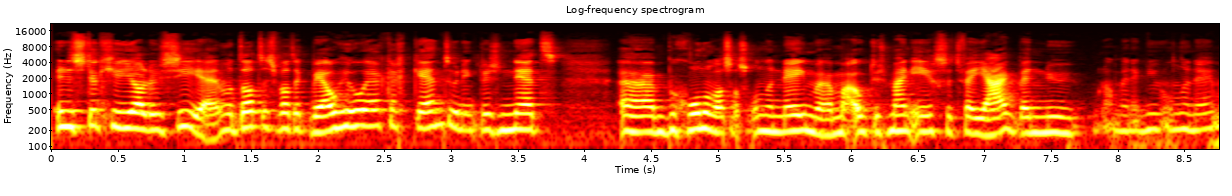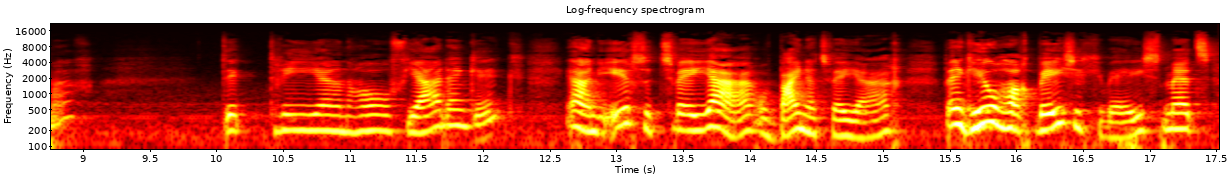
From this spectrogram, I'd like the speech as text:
in een stukje jaloezie. Hè? Want dat is wat ik wel heel erg herken toen ik dus net uh, begonnen was als ondernemer. Maar ook dus mijn eerste twee jaar. Ik ben nu, hoe lang ben ik nu ondernemer? Dik drieënhalf jaar, denk ik. Ja, in die eerste twee jaar, of bijna twee jaar, ben ik heel hard bezig geweest met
